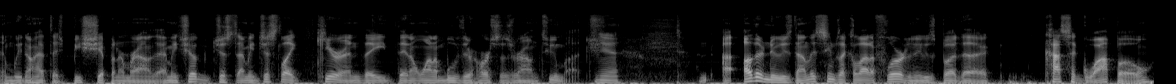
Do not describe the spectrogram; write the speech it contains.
and we don't have to be shipping them around. I mean, Shug just I mean just like Kiaran, they they don't want to move their horses around too much. Yeah. Uh, other news now. This seems like a lot of Florida news, but uh, Casaguapo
